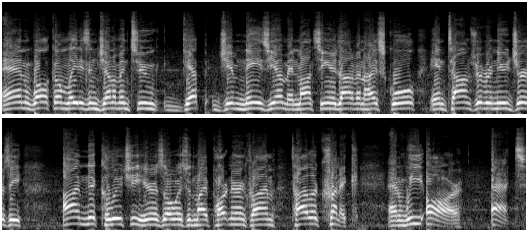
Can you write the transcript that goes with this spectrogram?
And welcome, ladies and gentlemen, to GEP Gymnasium in Monsignor Donovan High School in Toms River, New Jersey. I'm Nick Colucci, here as always with my partner in crime, Tyler Krenick, and we are at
